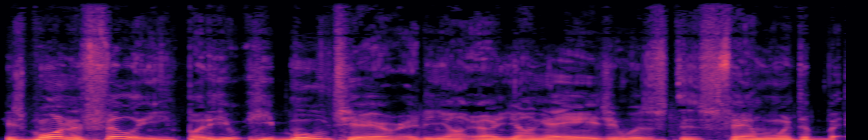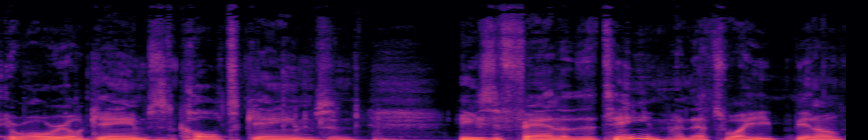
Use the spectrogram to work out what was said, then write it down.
He's born in Philly, but he, he moved here at a young, a young age, and was his family went to Oriole games and Colts games, and he's a fan of the team, and that's why he, you know,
